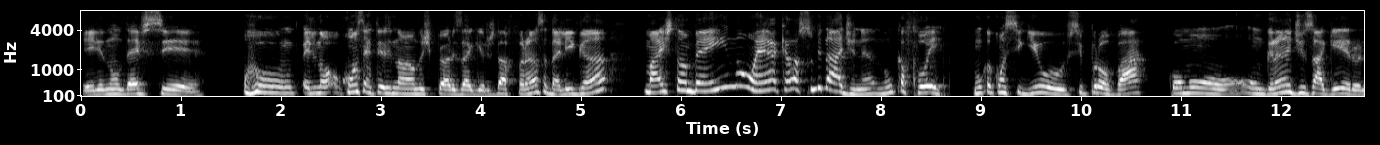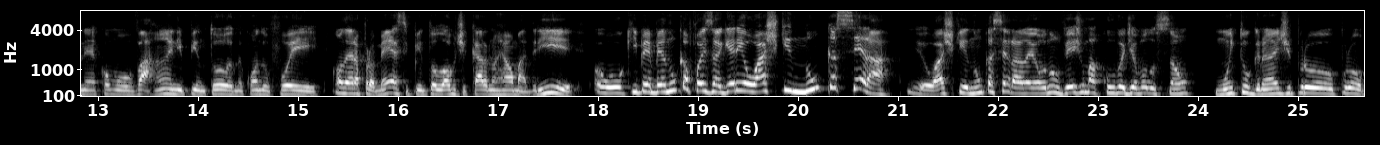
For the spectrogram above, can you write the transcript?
Ele não deve ser. Um, ele não, com certeza não é um dos piores zagueiros da França, da Ligue 1, mas também não é aquela sumidade, né? Nunca foi. Nunca conseguiu se provar como um grande zagueiro, né? Como o Varane pintou quando foi, quando era promessa pintou logo de cara no Real Madrid. O Kimpembe nunca foi zagueiro e eu acho que nunca será. Eu acho que nunca será. Eu não vejo uma curva de evolução muito grande pro, pro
